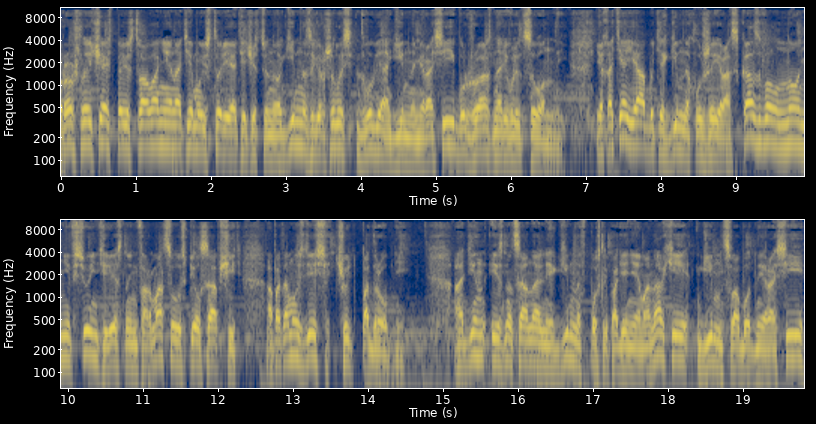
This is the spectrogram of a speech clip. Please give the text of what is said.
Прошлая часть повествования на тему истории отечественного гимна завершилась двумя гимнами России буржуазно-революционной. И хотя я об этих гимнах уже и рассказывал, но не всю интересную информацию успел сообщить, а потому здесь чуть подробней. Один из национальных гимнов после падения монархии, гимн «Свободной России»,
